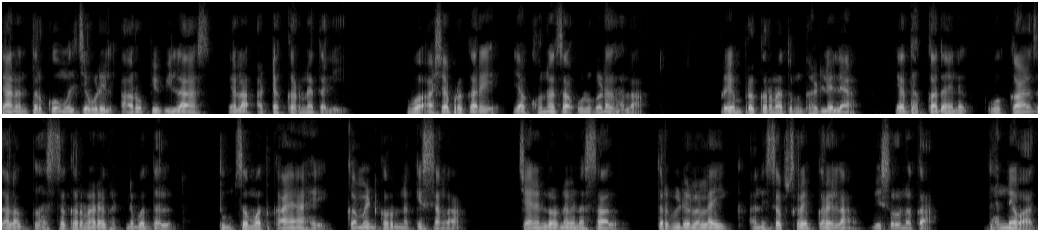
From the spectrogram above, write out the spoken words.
त्यानंतर कोमलचे वडील आरोपी विलास याला अटक करण्यात आली व अशा प्रकारे या खुनाचा उलगडा झाला प्रेम प्रकरणातून घडलेल्या या धक्कादायक व काळजाला ग्रस्त करणाऱ्या घटनेबद्दल तुमचं मत काय आहे कमेंट करून नक्कीच सांगा. चॅनलवर नवीन असाल तर व्हिडिओला लाईक आणि सबस्क्राईब करायला विसरू नका. धन्यवाद.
